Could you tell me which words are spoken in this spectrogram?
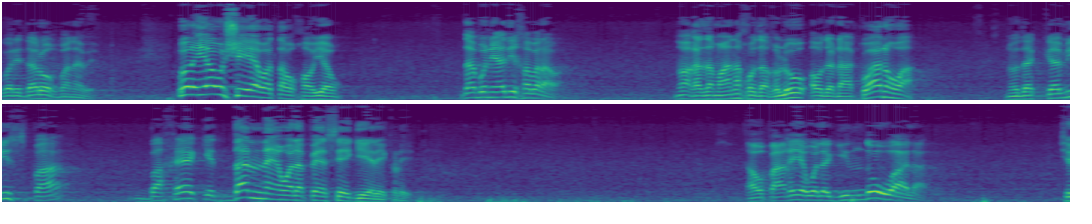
ګوره دروغ بنوي ګوره یو شی وته خو یو دا بنیادی خبره وا نو هغه زمانہ خو د غلو او د ډاکوانو وا نو د کمیس په بخې کې دنه ولا پیسې ګیرې کړې او پاغه ولا ګیندو والا چې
